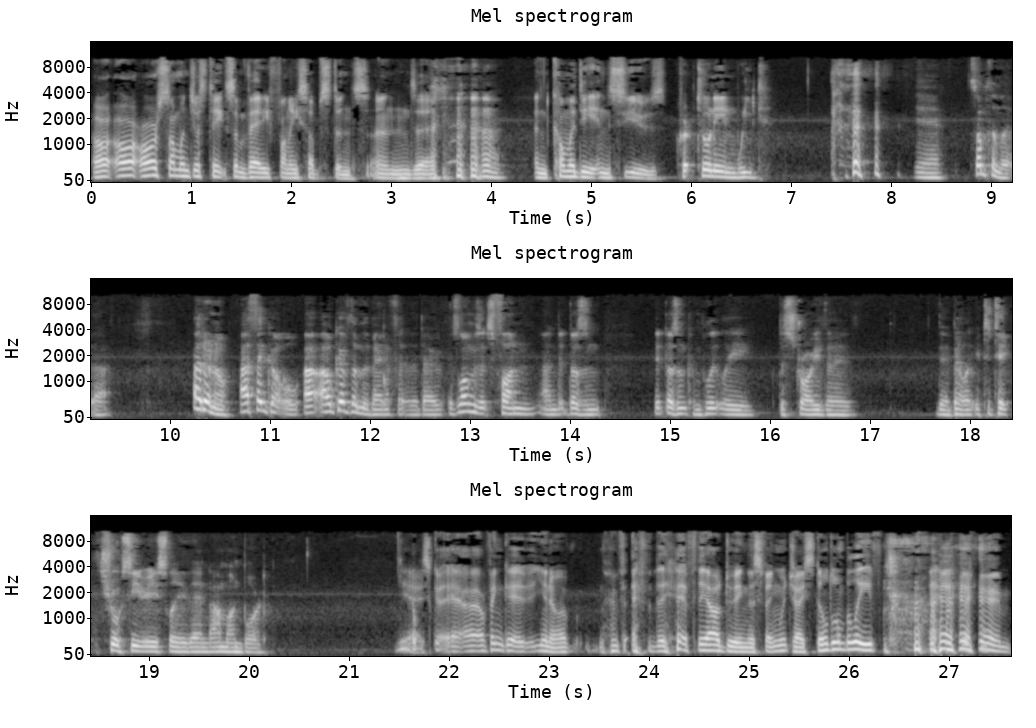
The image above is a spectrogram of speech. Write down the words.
or, or or someone just takes some very funny substance and uh, and comedy ensues. Kryptonian weed. yeah, something like that. I don't know. I think it'll. I'll give them the benefit of the doubt as long as it's fun and it doesn't. It doesn't completely destroy the the ability to take the show seriously. Then I'm on board. Yeah, it's good. I think uh, you know if, if they if they are doing this thing, which I still don't believe,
